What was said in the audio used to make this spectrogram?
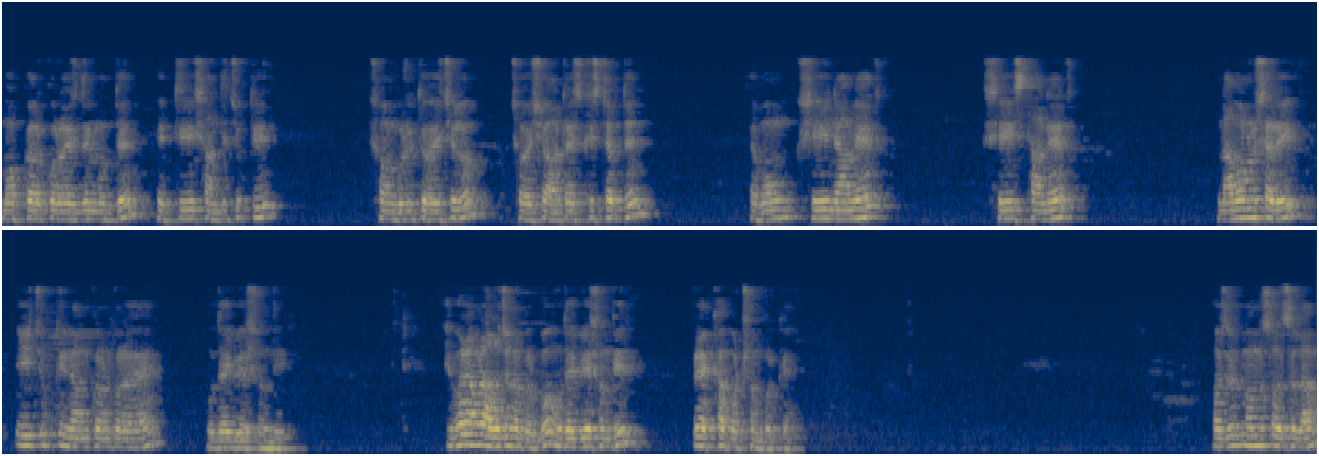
মক্কার কোরাইশদের মধ্যে একটি শান্তি চুক্তি সংঘটিত হয়েছিল ছয়শো আঠাশ খ্রিস্টাব্দে এবং সেই নামের, সেই স্থানের নামানুসারেই এই চুক্তির নামকরণ করা হয় হুদাইবিয়া সন্ধি এবার আমরা আলোচনা করব হুদাইবিয়া সন্ধির প্রেক্ষাপট সম্পর্কে। হজরত মোহাম্মদ সাল্লাম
